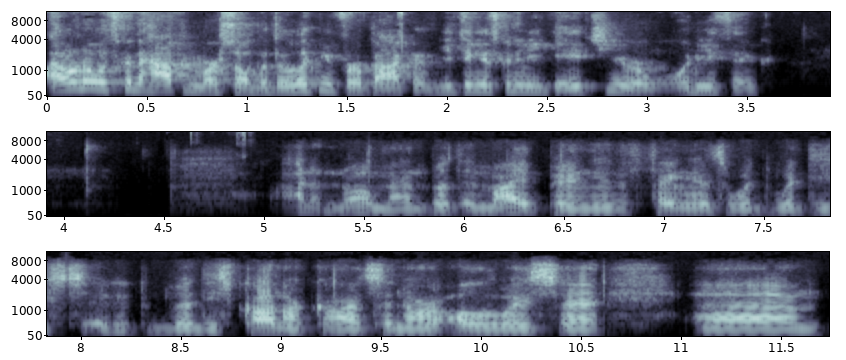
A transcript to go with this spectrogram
I don't know what's going to happen, Marcel, but they're looking for a backup. You think it's going to be Gaethje, or what do you think? I don't know, man. But in my opinion, the thing is with with these with these corner cards, and are always uh, um,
